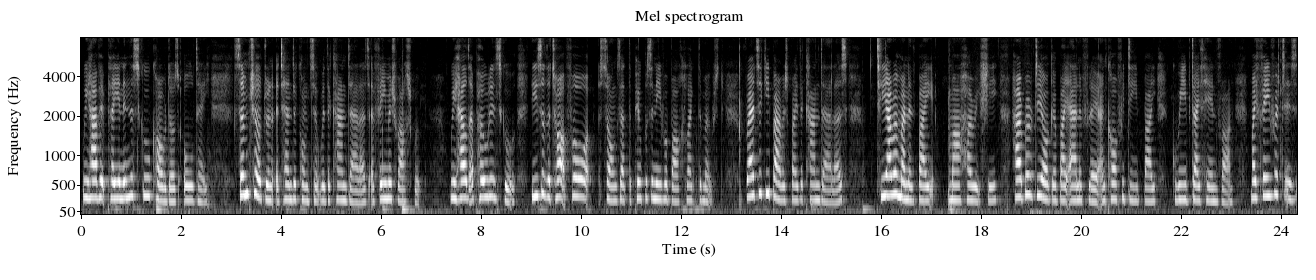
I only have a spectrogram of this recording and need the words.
We have it playing in the school corridors all day. Some children attend a concert with the Candelas, a famous Welsh group. We held a poll in school. These are the top four songs that the pupils in Ifor Bach like the most. Redig Barris by the Candelas, Tŷ ar y Mynydd by Maharishi, Harbwr Diogel by Elin Fflur, and Coffi Du by Gwibdaith. My favourite is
